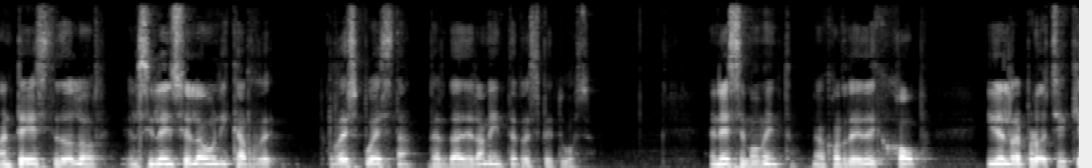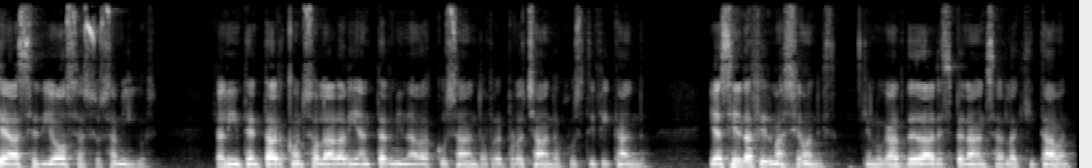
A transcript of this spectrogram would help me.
Ante este dolor, el silencio es la única respuesta verdaderamente respetuosa. En ese momento me acordé de Job y del reproche que hace Dios a sus amigos al intentar consolar habían terminado acusando, reprochando, justificando y haciendo afirmaciones que en lugar de dar esperanza la quitaban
